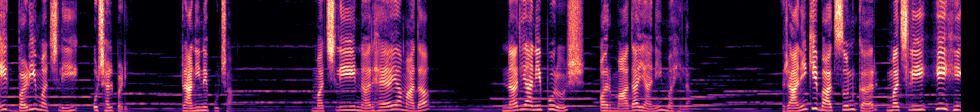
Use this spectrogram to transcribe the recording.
एक बड़ी मछली उछल पड़ी। रानी ने पूछा, मछली नर है या मादा? नर यानी पुरुष और मादा यानी महिला। रानी की बात सुनकर मछली ही ही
